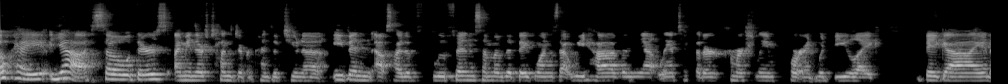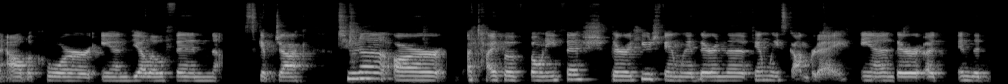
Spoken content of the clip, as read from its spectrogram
Okay, yeah. So there's, I mean, there's tons of different kinds of tuna, even outside of bluefin. Some of the big ones that we have in the Atlantic that are commercially important would be like big eye and albacore and yellowfin, skipjack. Tuna are a type of bony fish. They're a huge family. They're in the family Scombridae, and they're a, in the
